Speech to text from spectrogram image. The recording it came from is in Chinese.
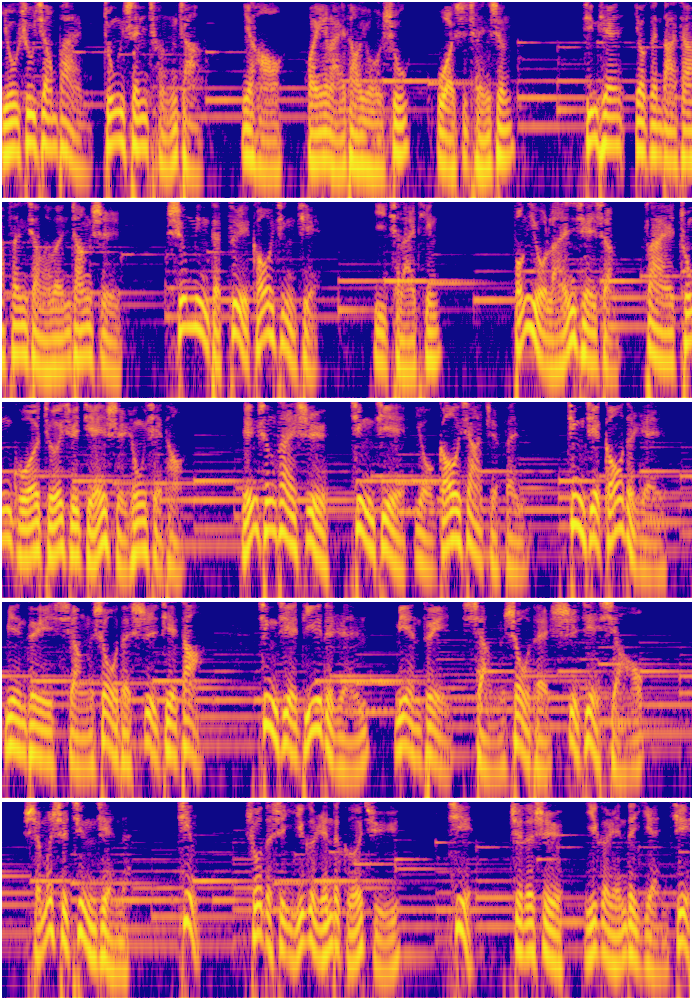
有书相伴，终身成长。你好，欢迎来到有书，我是陈生。今天要跟大家分享的文章是《生命的最高境界》，一起来听。冯友兰先生在中国哲学简史中写道：“人生在世，境界有高下之分。境界高的人，面对享受的世界大；境界低的人，面对享受的世界小。什么是境界呢？境。”说的是一个人的格局，界指的是一个人的眼界。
